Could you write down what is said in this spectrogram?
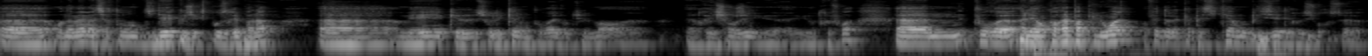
Euh, on a même un certain nombre d'idées que j'exposerai pas là, euh, mais que sur lesquelles on pourra éventuellement euh, rééchanger une autre fois, euh, pour aller encore un pas plus loin, en fait, de la capacité à mobiliser des ressources euh,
